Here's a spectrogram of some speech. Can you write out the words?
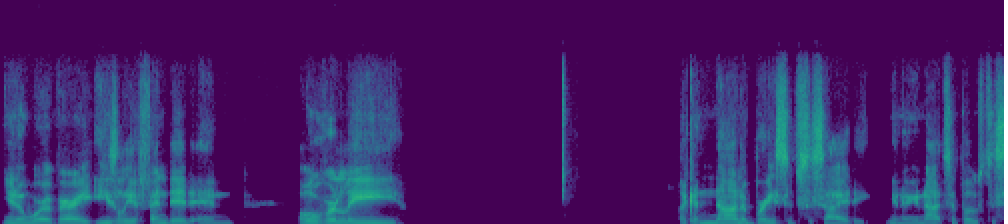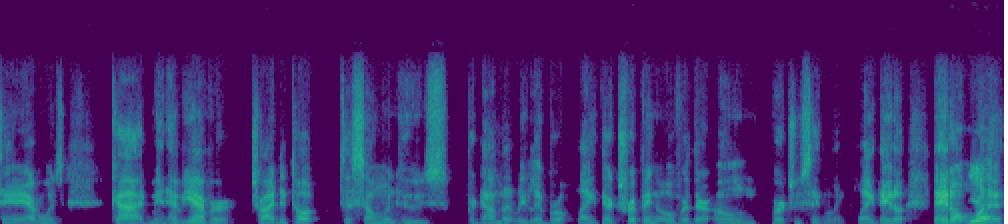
you know, we're very easily offended and overly like a non-abrasive society. You know, you're not supposed to say everyone's God, man, have you ever tried to talk to someone who's predominantly liberal? Like they're tripping over their own virtue signaling. Like they don't they don't yeah. want to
